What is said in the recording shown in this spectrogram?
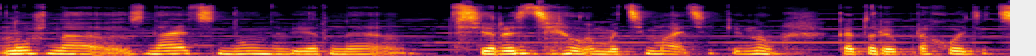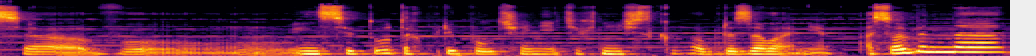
нужно знать, ну, наверное, все разделы математики, ну, которые проходятся в институтах при получении технического образования. Особенно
